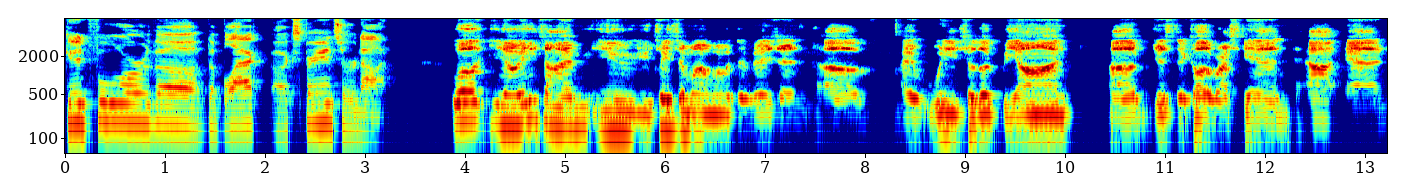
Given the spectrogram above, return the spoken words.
Good for the the black uh, experience or not? Well, you know, anytime you you take someone with a vision of I, we need to look beyond uh, just the color of our skin uh, and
